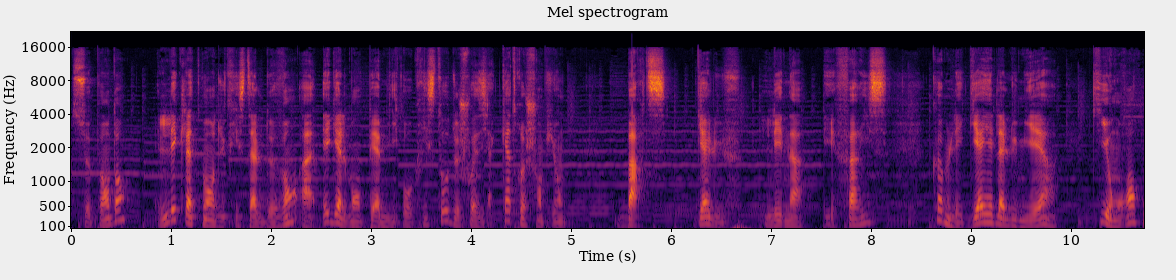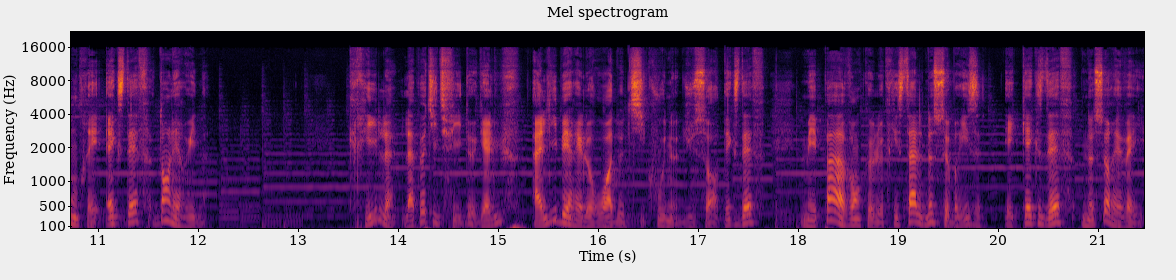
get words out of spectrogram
Cependant, l'éclatement du cristal de vent a également permis aux cristaux de choisir 4 champions, Bartz, Galuf, Lena et Faris, comme les guerriers de la lumière qui ont rencontré Exdef dans les ruines. Krill, la petite fille de Galuf, a libéré le roi de Tikkun du sort d'Exdef, mais pas avant que le cristal ne se brise et qu'Exdef ne se réveille.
